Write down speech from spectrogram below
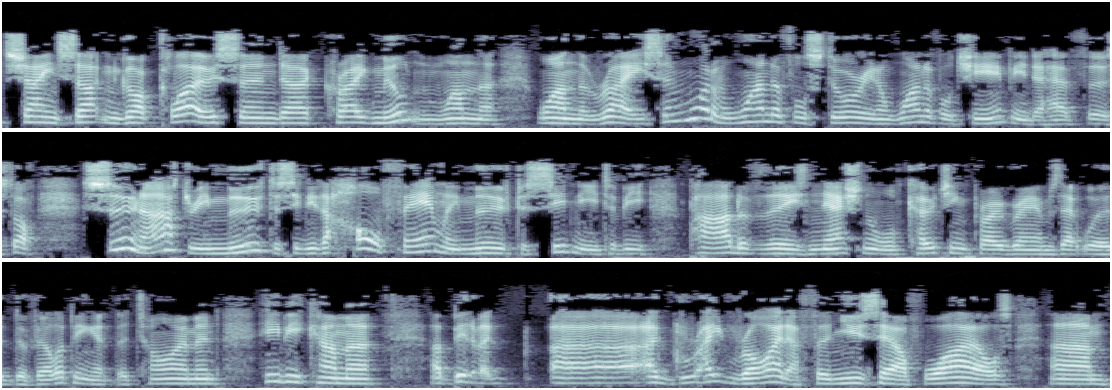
Shane Sutton got close, and uh, Craig Milton won the won the race. And what a wonderful story and a wonderful champion to have first off. Soon after he moved to Sydney, the whole family moved to Sydney to be part of these national coaching programs that were developing at the time, and he became a, a bit of a uh, a great rider for New South Wales. Um,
